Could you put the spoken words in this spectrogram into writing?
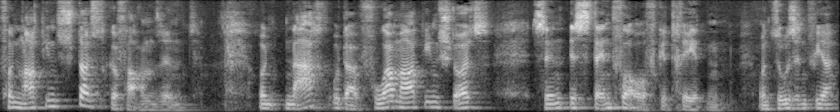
von Martin Stoss gefahren sind. Und nach oder vor Martin Stoss sind, ist Stanford aufgetreten. Und so sind wir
